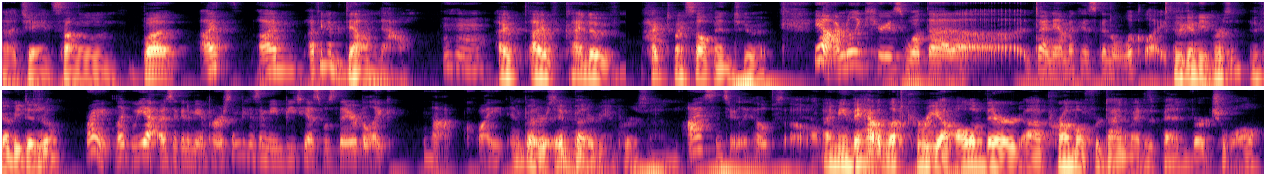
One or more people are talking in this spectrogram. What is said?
uh, Jay and Sunghoon. But I I'm I think I'm down now. Mhm. I've I've kind of hyped myself into it. Yeah, I'm really curious what that uh, dynamic is going to look like. Is it gonna be in person? Is it gonna be digital? Right? Like, yeah, is it going to be in person? Because I mean, BTS was there, but like not quite. In It better person. it better be in person. I sincerely hope so. I mean, they haven't left Korea. All of their uh, promo for Dynamite has been virtual.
